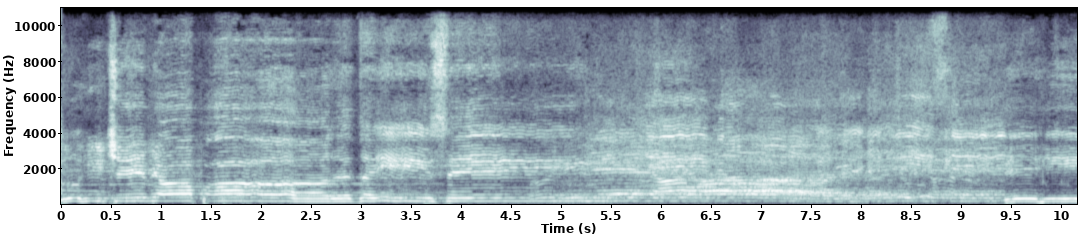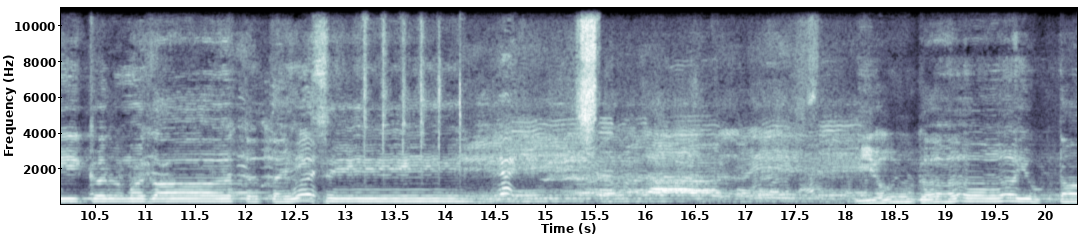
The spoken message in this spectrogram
گروہی چھے ویاپار دئی سے ہی کرم ذات تیسے۔ یوگا یوگا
